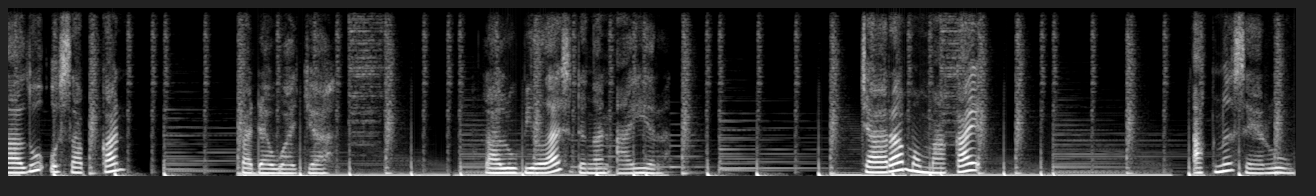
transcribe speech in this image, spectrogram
lalu usapkan pada wajah. Lalu bilas dengan air. Cara memakai acne serum.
